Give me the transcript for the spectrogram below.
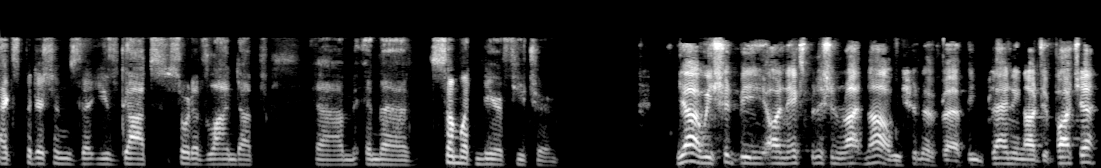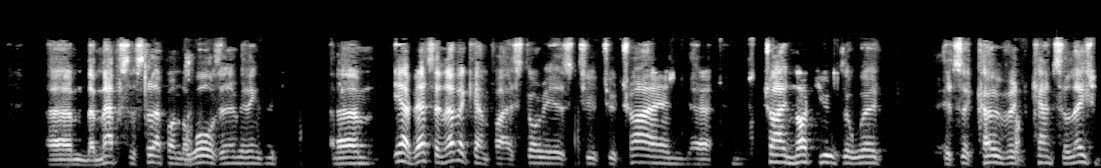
expeditions that you've got sort of lined up um, in the somewhat near future? Yeah, we should be on expedition right now. We should have uh, been planning our departure. Um, the maps are still up on the walls and everything. But, um, yeah, that's another campfire story: is to to try and uh, try and not use the word. It's a COVID cancellation.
